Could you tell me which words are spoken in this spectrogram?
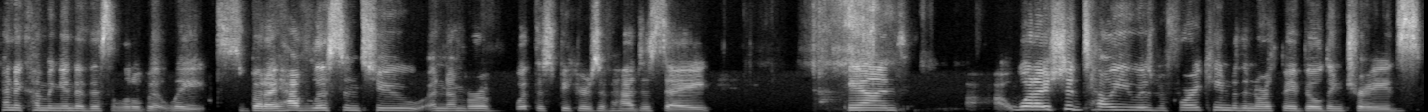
kind of coming into this a little bit late, but I have listened to a number of what the speakers have had to say. And uh, what I should tell you is before I came to the North Bay Building Trades,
